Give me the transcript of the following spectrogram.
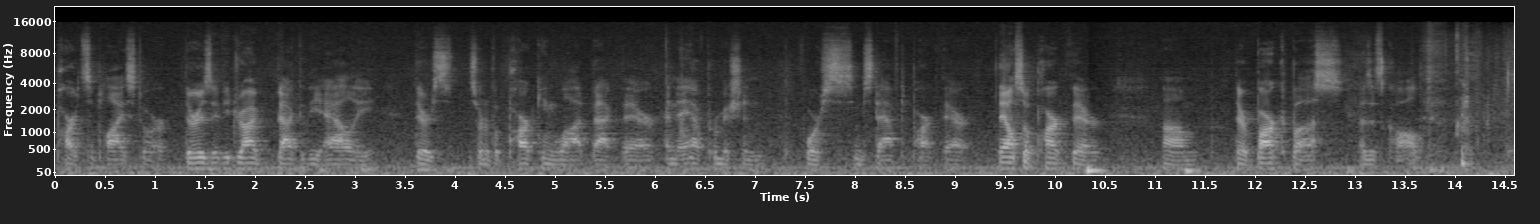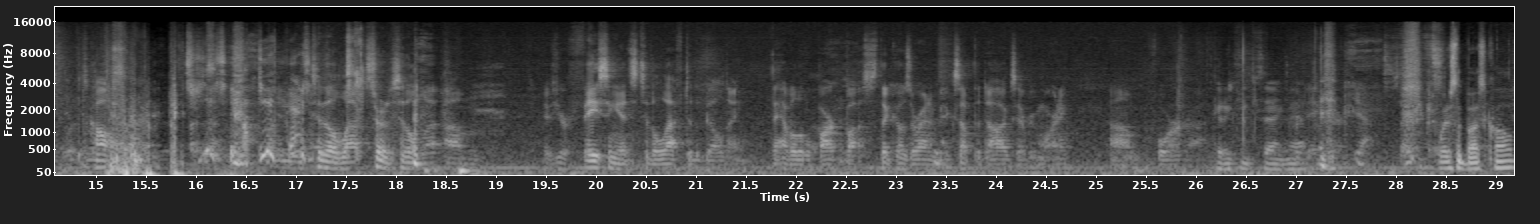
parts supply store. There is, if you drive back to the alley, there's sort of a parking lot back there, and they have permission for some staff to park there. They also park their, um, their bark bus, as it's called. That's what it's called. To the left, sort of to the, le- um, if you're facing it, it's to the left of the building. They have a little bark bus that goes around and picks up the dogs every morning, um, for, uh, Gonna keep saying for daycare, yeah. So, What is the bus called?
